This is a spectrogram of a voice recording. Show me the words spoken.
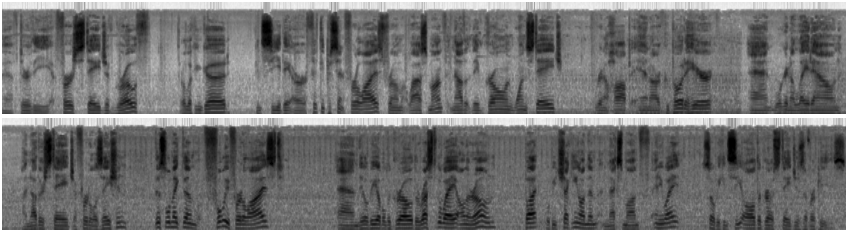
After the first stage of growth, they're looking good. You can see they are 50% fertilized from last month. Now that they've grown one stage, we're going to hop in our Kubota here and we're going to lay down another stage of fertilization. This will make them fully fertilized and they'll be able to grow the rest of the way on their own, but we'll be checking on them next month anyway, so we can see all the growth stages of our peas.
